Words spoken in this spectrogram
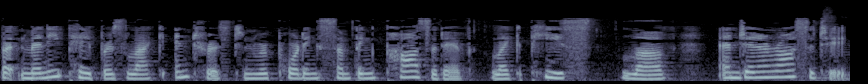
but many papers lack interest in reporting something positive like peace, love, and generosity.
